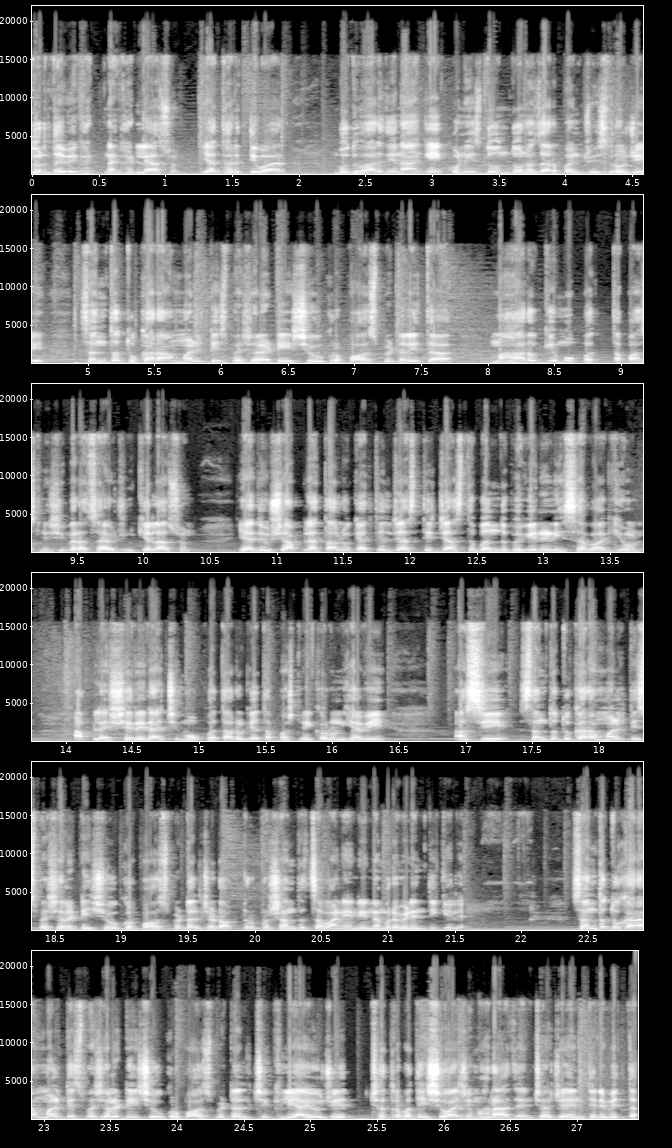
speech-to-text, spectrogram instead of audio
दुर्दैवी घटना घडल्या असून या धर्तीवर बुधवार दिनांक एकोणीस दोन दोन हजार पंचवीस रोजी Sant Tukaram multi speciality Shivkrupa hospital इथं महारोग्य मोफत तपासणी शिबिराचं आयोजन केलं असून या दिवशी आपल्या तालुक्यातील जास्तीत जास्त बंधू भगिनींनी सहभाग घेऊन आपल्या शरीराची मोफत आरोग्य तपासणी करून घ्यावी. अशी संत तुकाराम मल्टी स्पेशालिटी शिवकृपा हॉस्पिटलचे डॉक्टर प्रशांत चव्हाण यांनी नम्र विनंती केली. Sant Tukaram multi speciality Shivkrupa hospital Chikhli आयोजित छत्रपती शिवाजी महाराज यांच्या जयंतीनिमित्त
